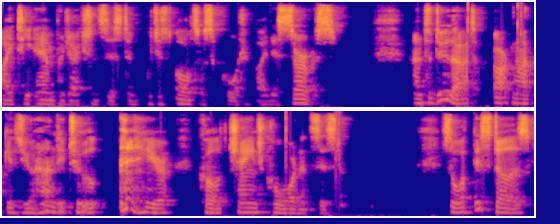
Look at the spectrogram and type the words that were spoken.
ITM projection system, which is also supported by this service. And to do that, ArcMap gives you a handy tool here called Change Coordinate System. So what this does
